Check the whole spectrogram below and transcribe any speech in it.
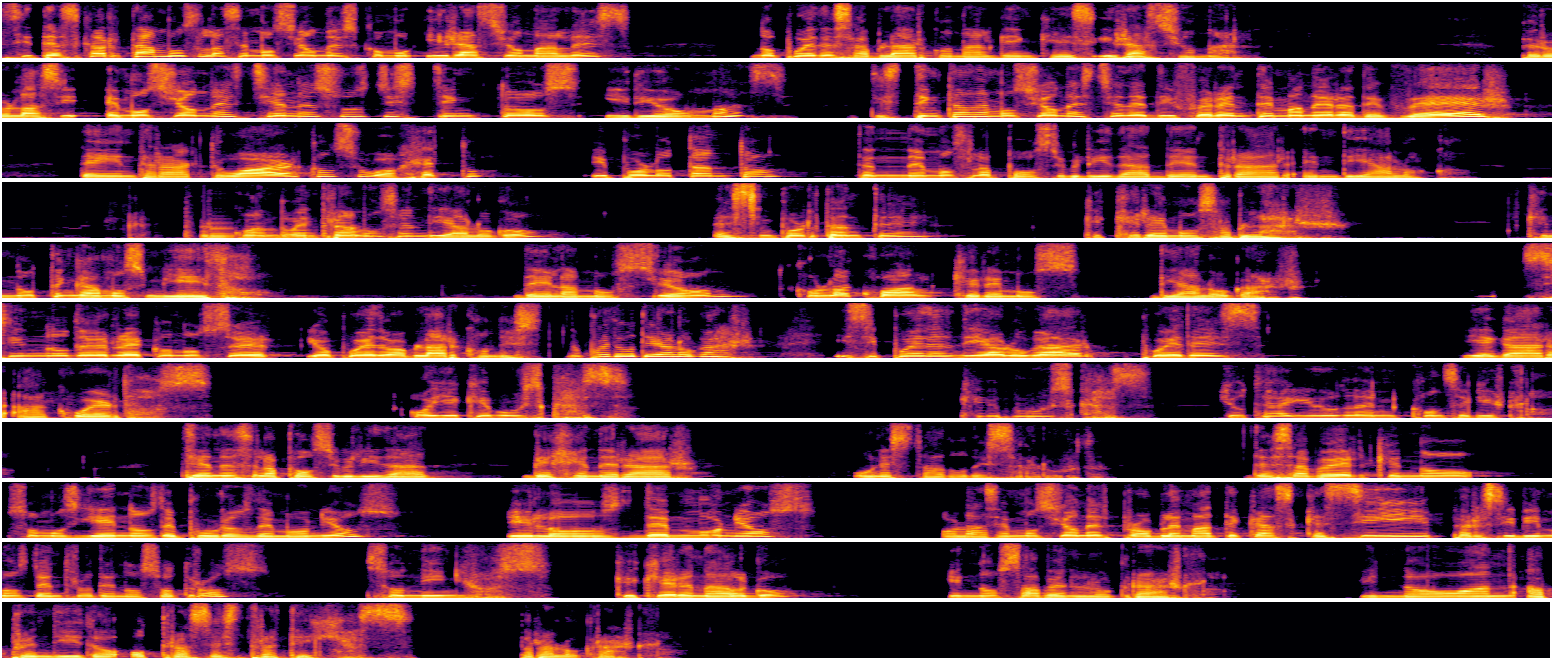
Si descartamos las emociones como irracionales, no puedes hablar con alguien que es irracional. Pero las emociones tienen sus distintos idiomas, distintas emociones tienen diferente manera de ver, de interactuar con su objeto y por lo tanto tenemos la posibilidad de entrar en diálogo. Pero cuando entramos en diálogo, es importante que queremos hablar, que no tengamos miedo de la emoción con la cual queremos dialogar, sino de reconocer, yo puedo hablar con esto, no puedo dialogar. Y si puedes dialogar, puedes llegar a acuerdos Oye, ¿qué buscas? ¿Qué buscas? Yo te ayudo en conseguirlo. Tienes la posibilidad de generar un estado de salud, de saber que no somos llenos de puros demonios y los demonios o las emociones problemáticas que sí percibimos dentro de nosotros son niños que quieren algo y no saben lograrlo y no han aprendido otras estrategias para lograrlo.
